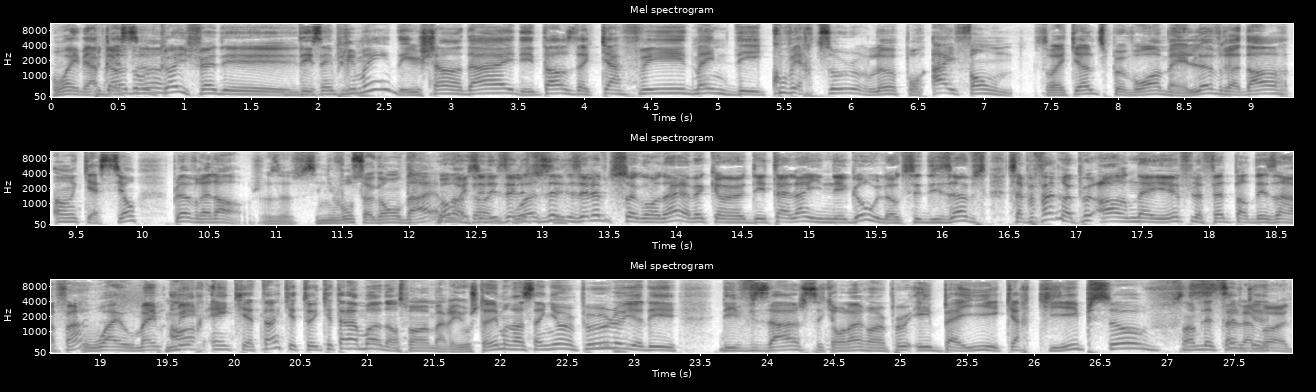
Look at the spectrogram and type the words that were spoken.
Oui, mais Puis après dans ça, d'autres cas, il fait des... des imprimés, des chandails, des tasses de café, même des couvertures là pour iPhone sur lesquelles tu peux voir ben, l'œuvre d'art en question. Puis l'œuvre d'art, je veux dire, c'est niveau secondaire. Bon, là, ouais, c'est des, élèves- des du secondaire avec un- des talents inégaux. Donc, c'est des œuvres. Ça peut faire un peu hors naïf, le fait par des enfants. Ouais, ou même Mais- art inquiétant qui est, qui est à la mode en ce moment, Mario. Je suis allé me renseigner un peu, là. Il y a des, des visages qui ont l'air un peu ébahis, écarquillés. Puis ça, C'est à semble-t-il la que mode.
